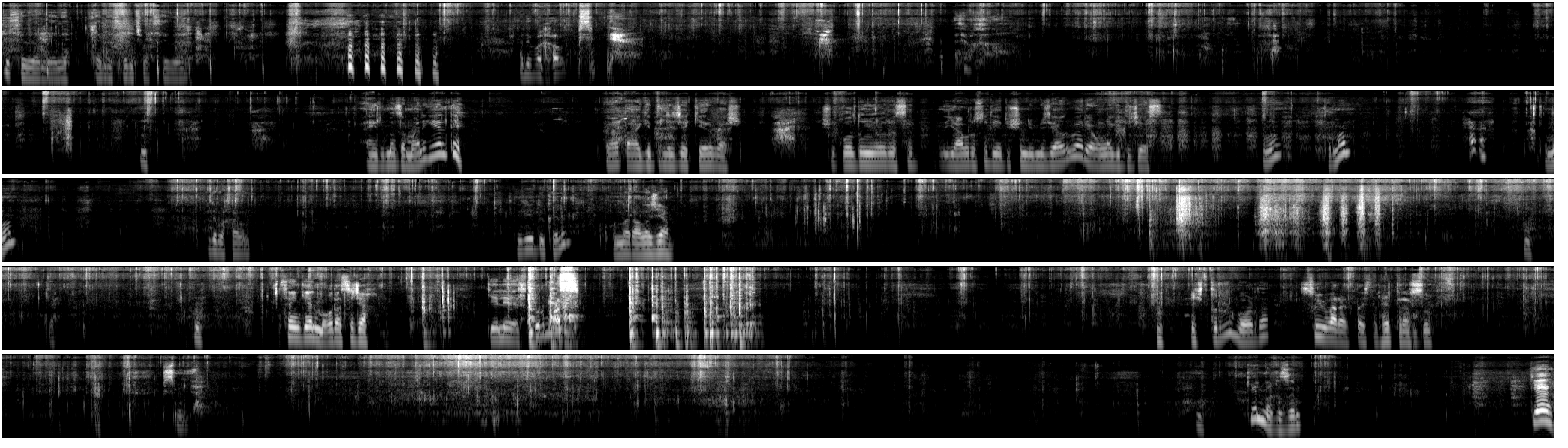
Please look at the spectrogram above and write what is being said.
Çok seviyorum beni. Ben de seni çok seviyorum. Hadi bakalım. Bismillah. Hadi bakalım. Ayrılma zamanı geldi. Ya daha gidilecek yeri var. Şu golden yavrusu, yavrusu diye düşündüğümüz yavru var ya ona gideceğiz. Hı? Tamam. Tamam. Hadi bakalım. Nereye dökelim? Onları alacağım. Sen gelme orası sıcak. Gelir durmaz. Hiç durur mu orada? Suyu var arkadaşlar her taraf su. Bismillah. Gelme kızım. Gel.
